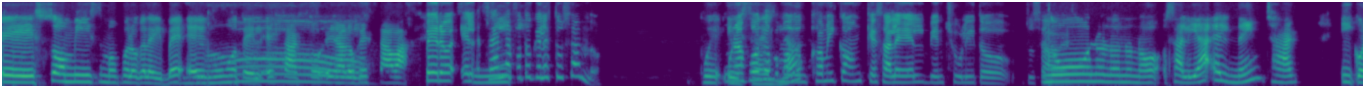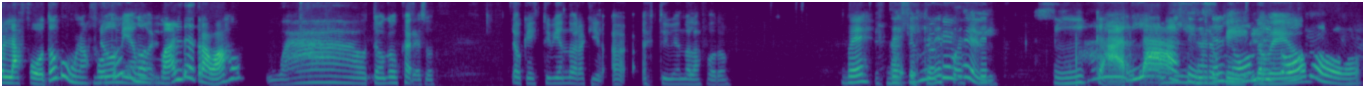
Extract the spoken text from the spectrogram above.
Eso mismo fue lo que leí, ve, en un hotel, exacto, era lo que No. estaba. Pero, ¿sabes Sí. la foto que él está usando? Pues Una foto como de un Comic Con que sale él bien chulito, tú sabes. No, no, no, no, no, salía el name tag y con la foto, con una foto normal de trabajo. Wow, tengo que buscar eso. Ok, estoy viendo ahora aquí, ah, estoy viendo la foto. ¿Ves? ¿Estás De- es que es de-? Sí, Carla, dice el ok, lo nombre y veo. todo.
